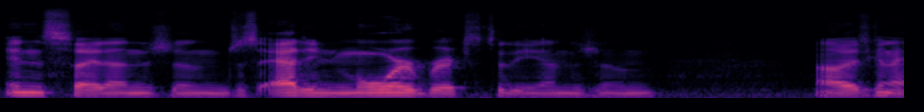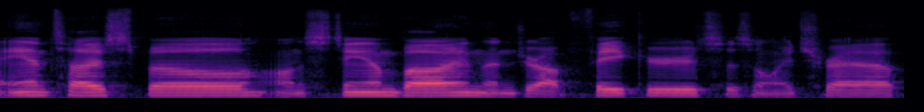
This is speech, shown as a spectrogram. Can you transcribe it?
insight engine. Just adding more bricks to the engine. Uh, he's gonna anti-spell on standby and then drop Faker. It's his only trap.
